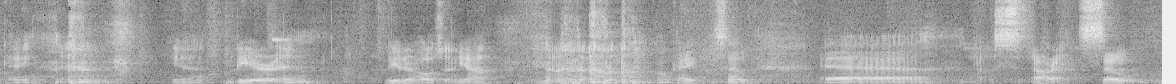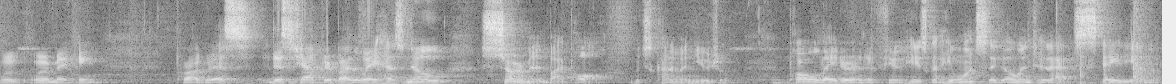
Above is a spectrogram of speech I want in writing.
Okay. yeah. Beer and lederhosen, yeah? okay, so. Uh, all right, so we're, we're making progress. This chapter, by the way, has no sermon by Paul, which is kind of unusual. Paul later in a few he's he wants to go into that stadium of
